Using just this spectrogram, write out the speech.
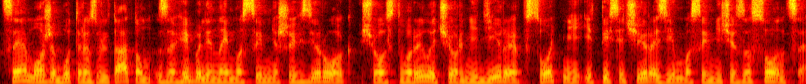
Це може бути результатом загибелі наймасивніших зірок, що створили чорні діри в сотні і тисячі разів масивніші за сонце.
